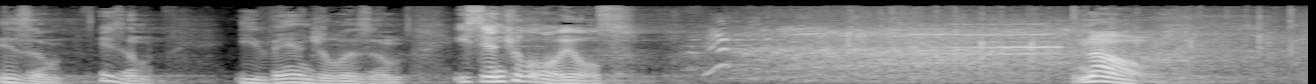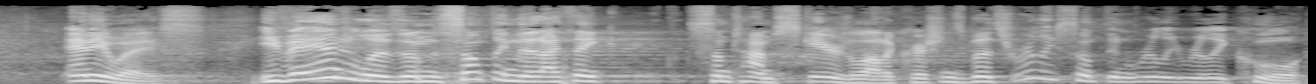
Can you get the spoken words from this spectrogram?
ism, ism, evangelism, essential oils. no. Anyways, evangelism is something that I think sometimes scares a lot of Christians, but it's really something really, really cool.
